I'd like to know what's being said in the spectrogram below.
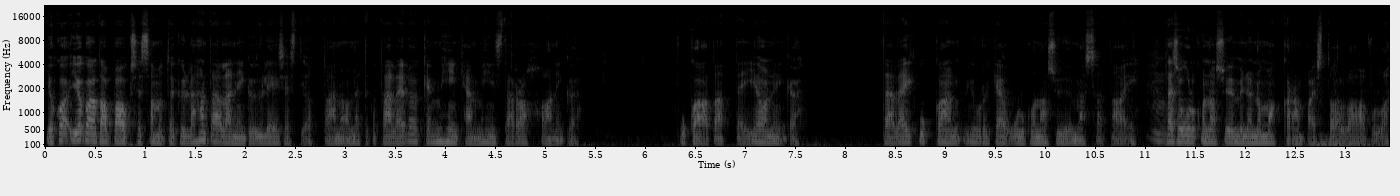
joka, joka tapauksessa, mutta kyllähän täällä niin yleisesti ottaen on, että kun täällä ei ole oikein mihinkään mihin sitä rahaa niin pukata, että ei ole niin täällä ei kukaan juuri käy ulkona syömässä tai, mm. tai se ulkona syöminen on makkaranpaistoa laavulla.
